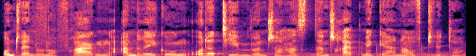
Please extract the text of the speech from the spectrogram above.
Und wenn du noch Fragen, Anregungen oder Themenwünsche hast, dann schreib mir gerne auf Twitter.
